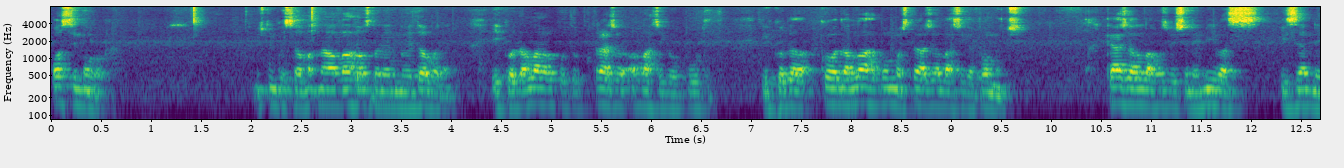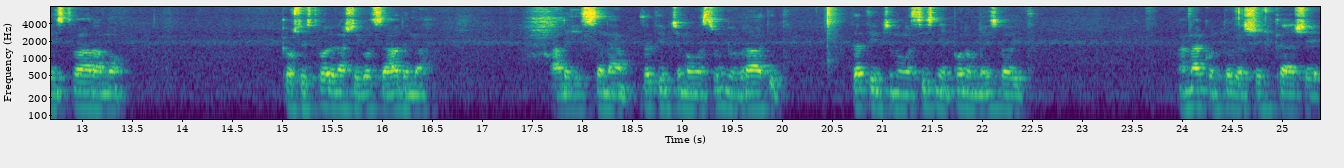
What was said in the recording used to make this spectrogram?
Osim ovoga. Mišljim ko se na Allaha osnovljen mu je dovoljan. I kod Allaha uputu traži, Allah će ga uputiti. I kod, kod Allaha pomoć traže, Allah će ga pomoći. Kaže Allah uzvišeni, mi vas iz zemlje stvaramo kao što je stvorio našeg oca Adema, alaihi salam. Zatim ćemo vas u nju vratiti, zatim ćemo vas iz nje ponovno izbaviti. A nakon toga šeh kaže,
